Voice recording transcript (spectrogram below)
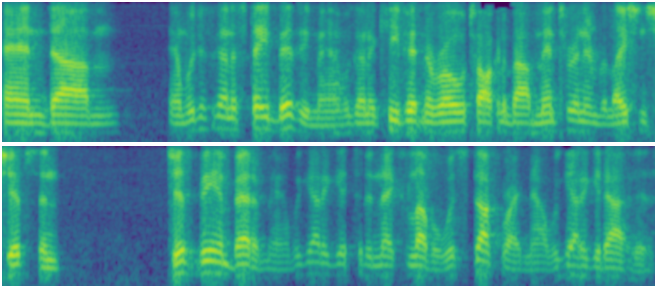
and um, and we're just going to stay busy, man. We're going to keep hitting the road, talking about mentoring and relationships, and just being better, man. We got to get to the next level. We're stuck right now. We got to get out of this.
